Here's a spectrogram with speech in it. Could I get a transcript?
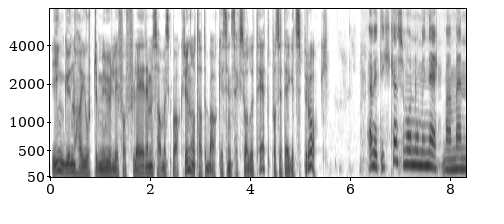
Ingunn har gjort det mulig for flere med samisk bakgrunn å ta tilbake sin seksualitet på sitt eget språk. Jeg vet ikke hvem som har nominert meg, men,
